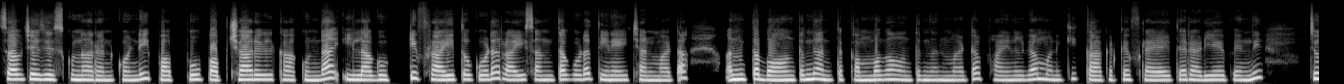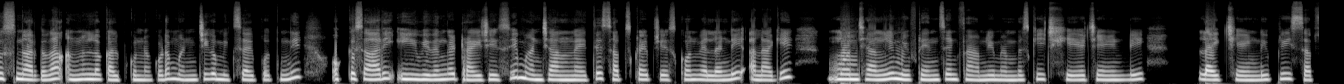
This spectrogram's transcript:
సర్వ్ చేసేసుకున్నారనుకోండి పప్పు, పప్పుచారు కాకుండా ఇలా ఉట్టి ఫ్రైతో కూడా రైస్ అంతా కూడా తినేయొచ్చనమాట. అంత బాగుంటుంది. అంత కమ్మగా ఉంటుందనమాట. ఫైనల్‌గా మనకి కాకరకాయ ఫ్రై అయితే రెడీ అయిపోయింది. చూస్తున్నారు కదా! అన్నంలో కలుపుకున్నా కూడా మంచిగా మిక్స్ అయిపోతుంది. ఒక్కసారి ఈ విధంగా ట్రై చేసి మన ఛానెల్‌ని అయితే సబ్స్క్రైబ్ చేసుకొని వెళ్ళండి. అలాగే మన ఛానల్ని మీ ఫ్రెండ్స్ అండ్ ఫ్యామిలీ మెంబర్స్‌కి షేర్ చేయండి. లైక్ చేయండి. Please subscribe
